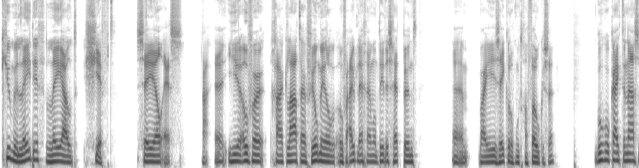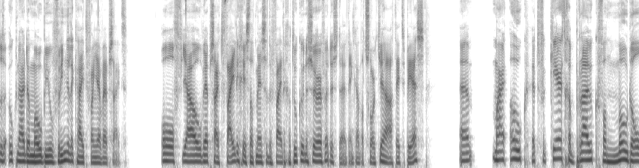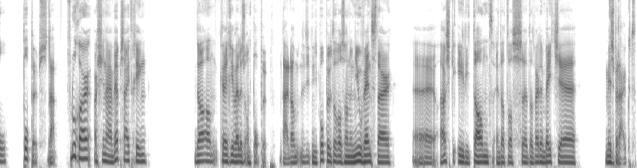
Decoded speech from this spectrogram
Cumulative Layout Shift, CLS. Nou, uh, hierover ga ik later veel meer over uitleggen, want dit is het punt um, waar je je zeker op moet gaan focussen. Google kijkt daarnaast dus ook naar de mobielvriendelijkheid van jouw website. Of jouw website veilig is, dat mensen er veilig naartoe kunnen surfen. Dus de, denk aan dat slotje, HTTPS. Ehm, maar ook het verkeerd gebruik van modal pop-ups. Nou, vroeger, als je naar een website ging, dan kreeg je wel eens een pop-up. Nou, dan, die, pop-up dat was dan een nieuw venster. Uh, hartstikke irritant. En dat, was, dat werd een beetje misbruikt.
